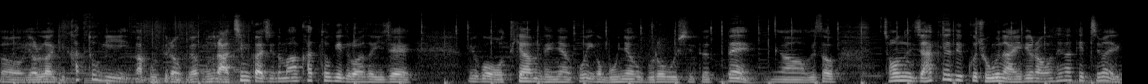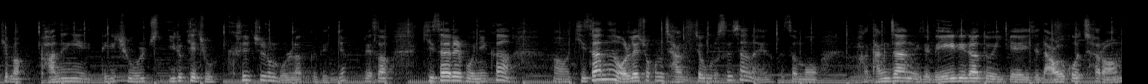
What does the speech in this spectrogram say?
어, 연락이 카톡이 막 오더라고요. 오늘 아침까지도 막 카톡이 들어와서 이제 이거 어떻게 하면 되냐고 이거 뭐냐고 물어보시던데 어, 그래서 저는 이제 학교 듣고 좋은 아이디어라고 생각했지만 이렇게 막 반응이 되게 좋을 이렇게 좋을 줄은 몰랐거든요. 그래서 기사를 보니까 어, 기사는 원래 조금 자극적으로 쓰잖아요. 그래서 뭐 당장 이제 내일이라도 이게 이제 나올 것처럼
